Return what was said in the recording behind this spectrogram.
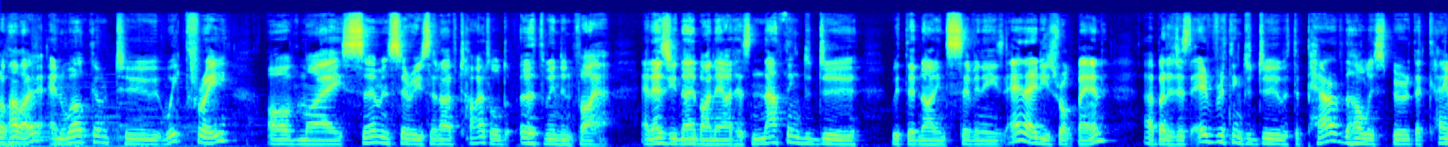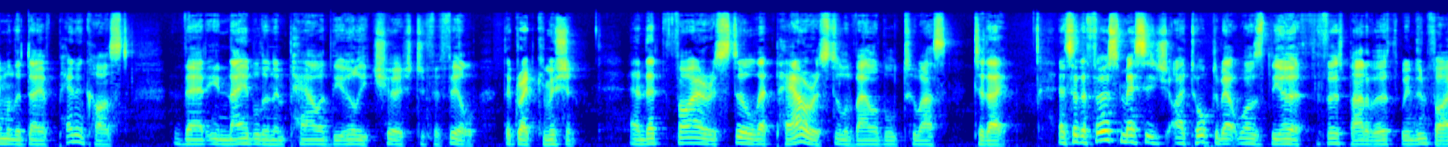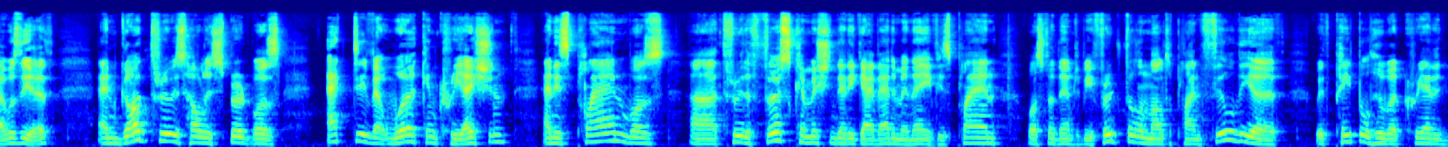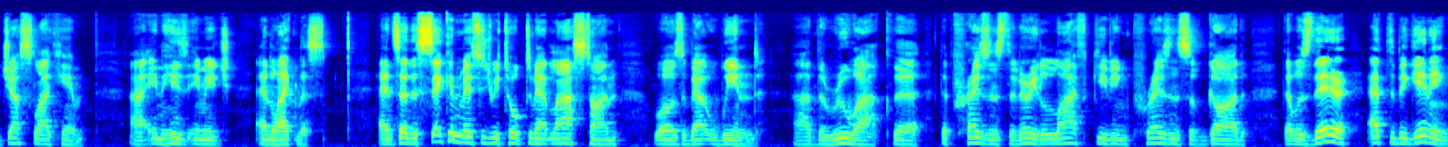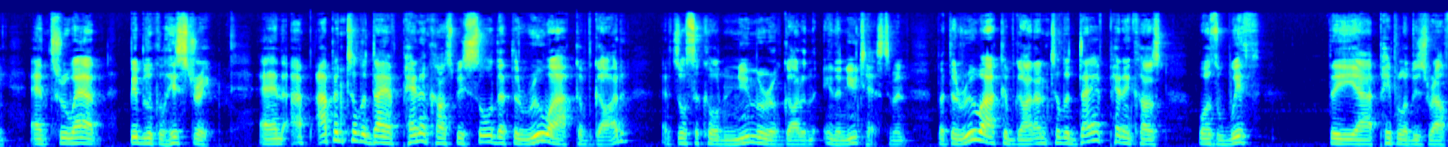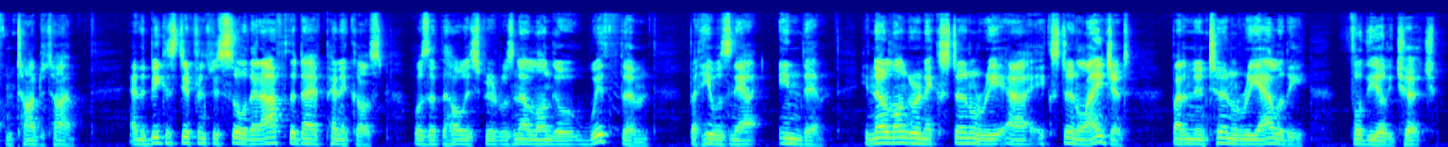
Well, hello, and welcome to week three of my sermon series that I've titled Earth, Wind, and Fire. And as you know by now, it has nothing to do with the 1970s and 80s rock band, uh, but it has everything to do with the power of the Holy Spirit that came on the day of Pentecost that enabled and empowered the early church to fulfill the Great Commission. And that fire is still, that power is still available to us today. And so the first message I talked about was the earth. The first part of earth, wind, and fire was the earth. And God, through His Holy Spirit, was active at work in creation. And His plan was uh, through the first commission that He gave Adam and Eve. His plan was for them to be fruitful and multiply and fill the earth with people who were created just like Him uh, in His image and likeness. And so the second message we talked about last time was about wind, uh, the ruach, the, the presence, the very life giving presence of God that was there at the beginning and throughout biblical history. And up, up until the day of Pentecost, we saw that the Ruach of God, it's also called Pneuma of God in, in the New Testament, but the Ruach of God until the day of Pentecost was with the uh, people of Israel from time to time. And the biggest difference we saw that after the day of Pentecost was that the Holy Spirit was no longer with them, but he was now in them. He's no longer an external re, uh, external agent, but an internal reality for the early church.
